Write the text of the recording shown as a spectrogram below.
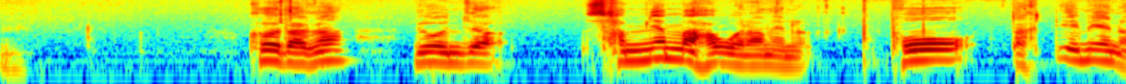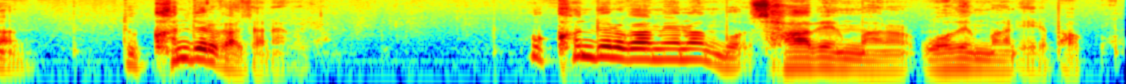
음. 그러다가 요 이제 3년만 하고 나면 보딱 떼면은 또큰 데로 가잖아 그죠? 뭐큰 데로 가면은 뭐 400만 원, 500만 원 이래 받고.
